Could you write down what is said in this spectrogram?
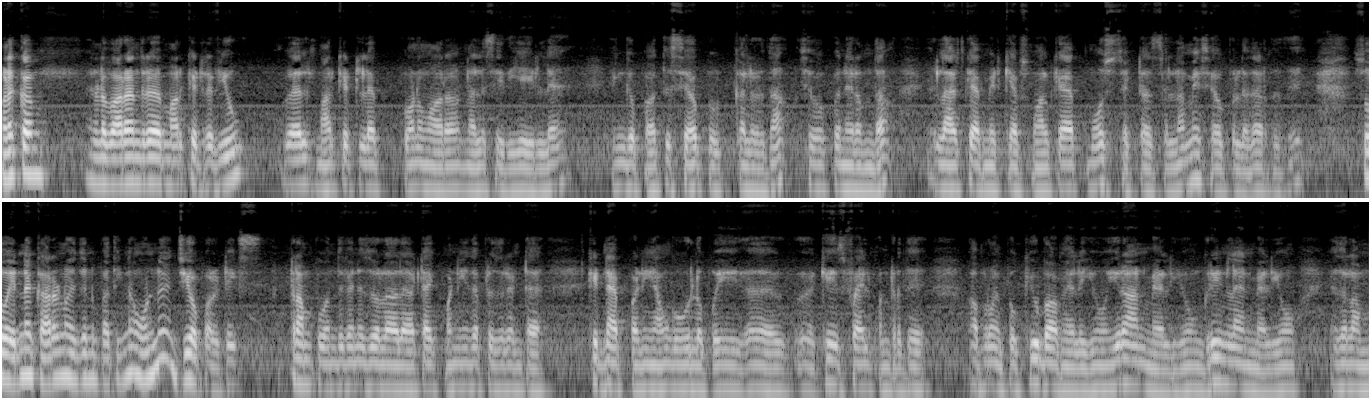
வணக்கம். என்னோடய வாராந்திர மார்க்கெட் ரிவ்யூ வெல் மார்க்கெட்டில் போன வாரம் நல்ல செய்தியே இல்லை. இங்கே பார்த்து சிவப்பு கலர் தான் சிவப்பு நிறம் தான். Large cap mid cap small cap most sectors எல்லாமே சிவப்பில் தான் இருந்தது. ஸோ என்ன காரணம் இதுன்னு பார்த்தீங்கன்னா ஒன்று ஜியோ பாலிட்டிக்ஸ் ட்ரம்ப் வந்து வெனிசுலாவில் அட்டாக் பண்ணி இந்த பிரசிடெண்ட்டை கிட்னாப் பண்ணி அவங்க ஊரில் போய் கேஸ் ஃபைல் பண்ணுறது அப்புறம் இப்போ கியூபா மேலேயும் ஈரான் மேலேயும் க்ரீன்லேண்ட் மேலேயும் இதெல்லாம்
